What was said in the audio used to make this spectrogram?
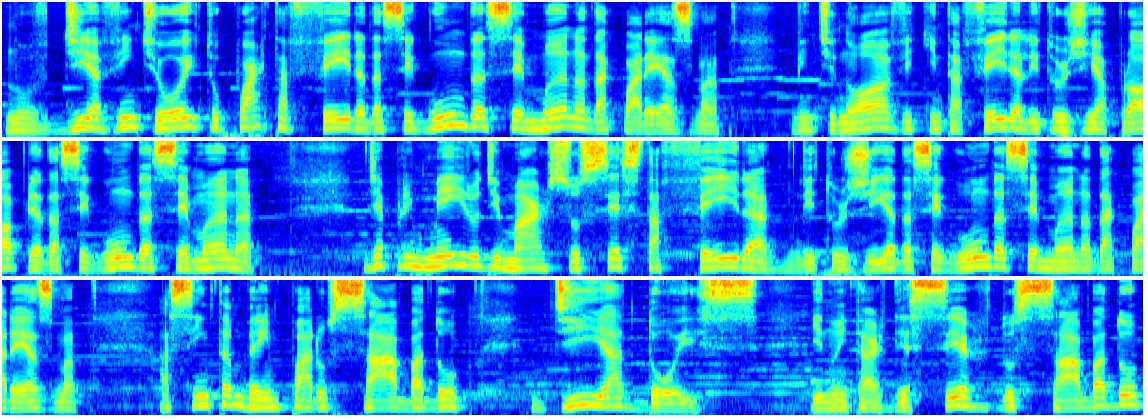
No dia 28, quarta-feira da segunda semana da quaresma, 29, quinta-feira, liturgia própria da segunda semana. Dia 1 de março, sexta-feira, liturgia da segunda semana da quaresma. Assim também para o sábado, dia 2. E no entardecer do sábado,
